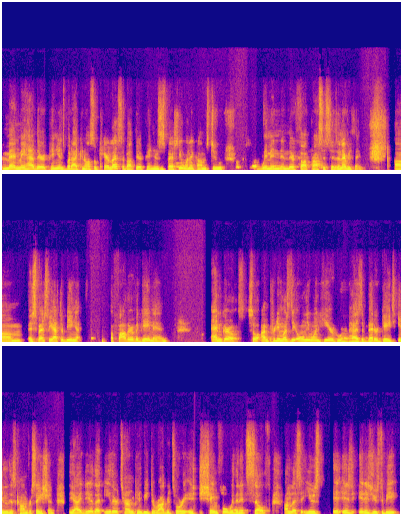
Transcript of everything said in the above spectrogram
Men may have their opinions, but I can also care less about their opinions, especially when it comes to women and their thought processes and everything. Um, especially after being a, a father of a gay man and girls. So I'm pretty much the only one here who has a better gauge in this conversation. The idea that either term can be derogatory is shameful within itself, unless it used it is it is used to be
